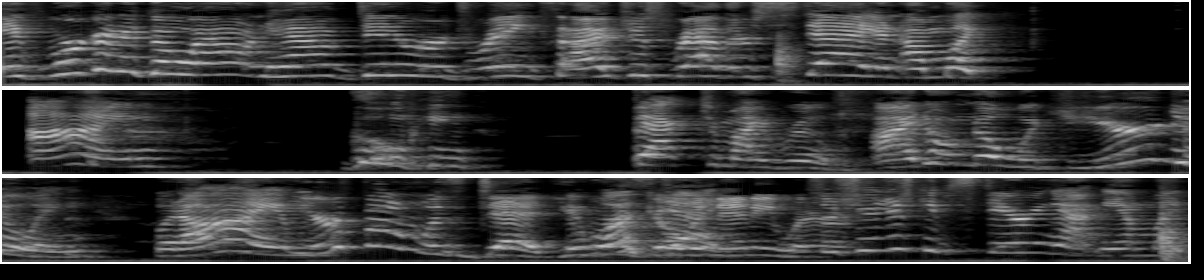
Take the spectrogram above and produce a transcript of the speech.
if we're gonna go out and have dinner or drinks, I'd just rather stay. And I'm like, I'm going back to my room. I don't know what you're doing, but I am. your phone was dead. You It weren't going dead. anywhere." So she just keeps staring at me. I'm like,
